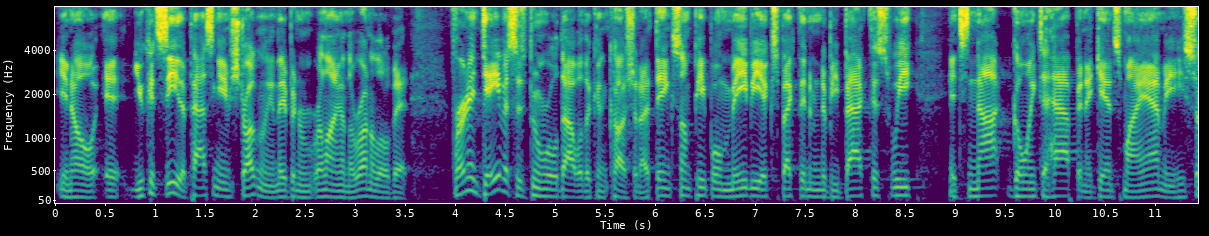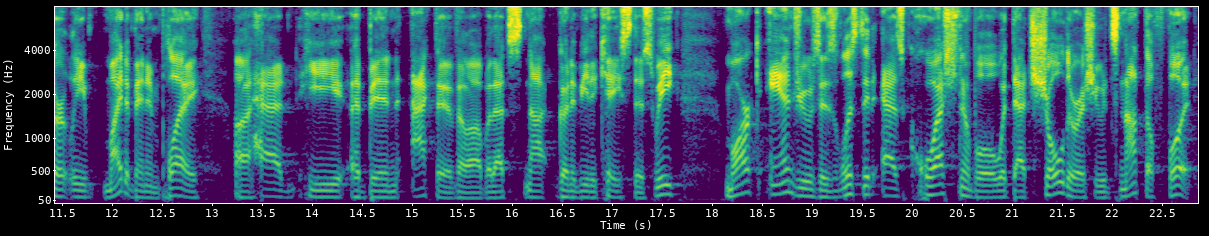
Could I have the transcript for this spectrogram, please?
you know, it, you could see the passing game struggling, and they've been relying on the run a little bit. Vernon Davis has been ruled out with a concussion. I think some people maybe expected him to be back this week. It's not going to happen against Miami. He certainly might have been in play. Uh, had he had been active, uh, but that's not going to be the case this week. Mark Andrews is listed as questionable with that shoulder issue. It's not the foot.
